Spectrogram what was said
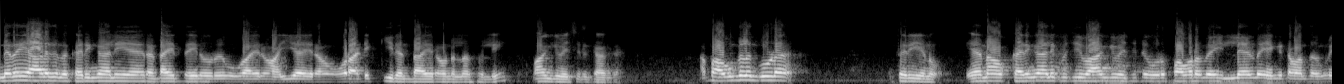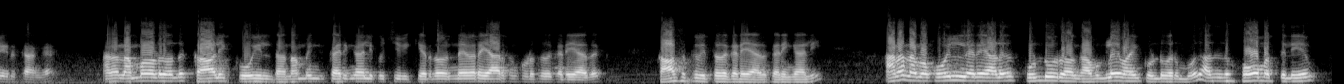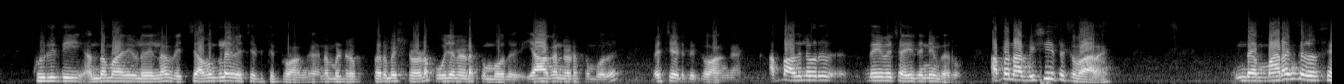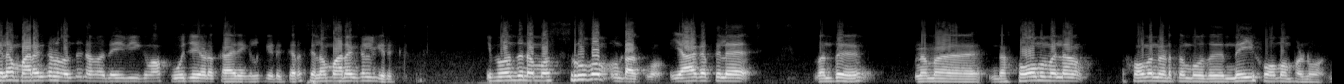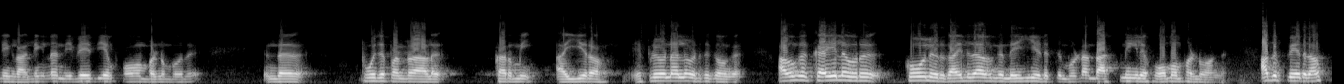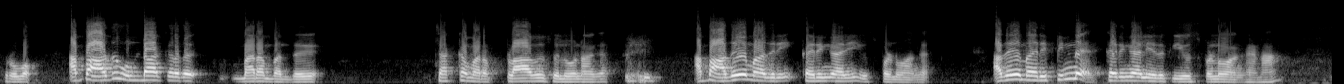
நிறைய ஆளுங்க இந்த கரிங்காலியை ரெண்டாயிரத்தி ஐநூறு மூவாயிரம் ஐயாயிரம் ஒரு அடிக்கி ரெண்டாயிரம்னு எல்லாம் சொல்லி வாங்கி வச்சிருக்காங்க. அப்ப அவங்களும் கூட தெரியணும். ஏன்னா கரிங்காலி குச்சி வாங்கி வச்சுட்டு ஒரு பவரமே இல்லைன்னு எங்கிட்ட வந்தவங்களும் இருக்காங்க. ஆனா நம்மளோட வந்து காளி கோயில் தான். நம்ம இங்க கரிங்காலி குச்சி விற்கிறதோ இன்ன வரை யாருக்கும் கொடுத்தது கிடையாது. காசுக்கு வித்தது கிடையாது கரிங்காலி. ஆனா நம்ம கோயில் நிறைய ஆளு கொண்டு வருவாங்க. அவங்களே வாங்கி கொண்டு வரும்போது அது இந்த ஹோமத்திலையும் குருதி அந்த மாதிரி உள்ளதெல்லாம் வச்சு அவங்களே வச்சு எடுத்துக்குவாங்க. நம்ம பெர்மிஷனோட பூஜை நடக்கும்போது யாகம் நடக்கும்போது வச்சு எடுத்துக்குவாங்க. அப்ப அதுல ஒரு தெய்வ சைதன்யம் வரும். அப்ப நான் விஷயத்துக்கு வரேன். இந்த மரங்கள் சில மரங்கள் வந்து நம்ம தெய்வீகமா பூஜையோட காரியங்களுக்கு எடுக்கிற சில மரங்கள் இருக்கு. இப்ப வந்து நம்ம ஸ்ருவம் உண்டாக்குவோம். யாகத்துல வந்து நம்ம இந்த ஹோமம் எல்லாம் ஹோமம் நடத்தும் போது நெய் ஹோமம் பண்ணுவோம் இல்லைங்களா? இல்லைங்கன்னா நிவேத்தியம் ஹோமம் பண்ணும்போது இந்த பூஜை பண்ற ஆளு கர்மி ஐயரோ எப்படி வேணாலும் எடுத்துக்கோங்க. அவங்க கையில ஒரு கோல் இருக்கும் அதுலதான் அவங்க நெய் எடுத்து போட்டு அந்த அக்னியில ஹோமம் பண்ணுவாங்க. அது பேர் தான் ஸ்ருவம் அப்ப அது உண்டாக்குறது மரம் வந்து சக்க மரம் பிளாவு சொல்லுவோம் நாங்க. அப்ப அதே மாதிரி கருங்காலி யூஸ் பண்ணுவாங்க. அதே மாதிரி பின்ன கருங்காலி எதுக்கு யூஸ் பண்ணுவாங்கன்னா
